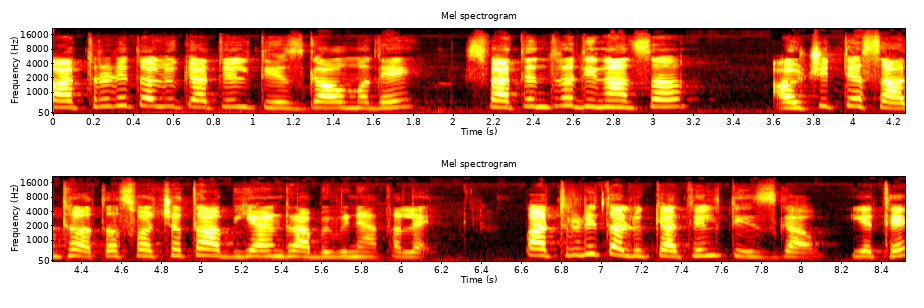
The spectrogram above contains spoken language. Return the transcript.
पाथर्डी तालुक्यातील तेसगावमध्ये स्वातंत्र्य दिनाचं औचित्य साधत स्वच्छता अभियान राबविण्यात आलंय. पाथर्डी तालुक्यातील तेसगाव येथे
